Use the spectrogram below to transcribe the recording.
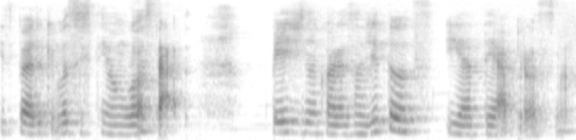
Espero que vocês tenham gostado. Beijos no coração de todos e até a próxima.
